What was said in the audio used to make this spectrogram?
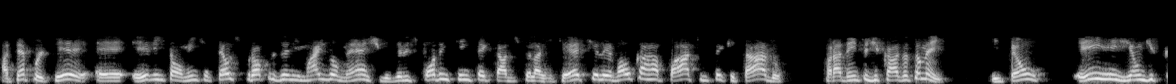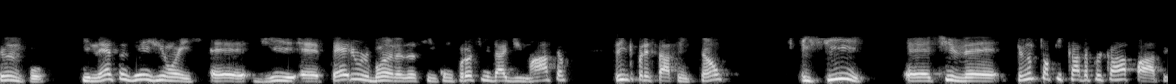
Até porque, é, eventualmente, até os próprios animais domésticos, eles podem ser infectados pela riquete e levar o carrapato infectado para dentro de casa também. Então, em região de campo e nessas regiões é, de é, periurbanas, assim, com proximidade de mata, tem que prestar atenção. E se é, tiver tanto a picada por carrapato,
